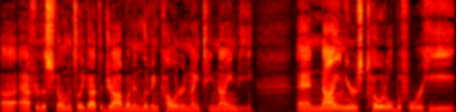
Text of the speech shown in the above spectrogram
uh, after this film until he got the job on In Living Color in 1990, and nine years total before he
